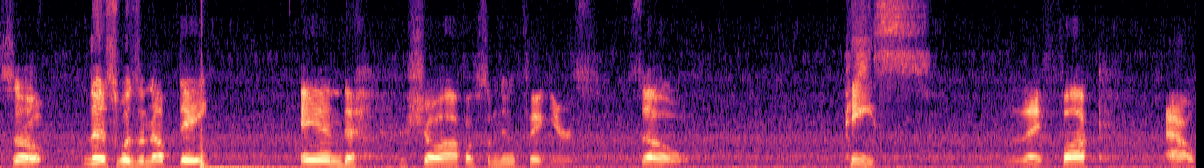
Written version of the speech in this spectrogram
So, this was an update and show off of some new figures. So, peace. They fuck out.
